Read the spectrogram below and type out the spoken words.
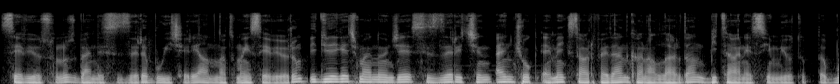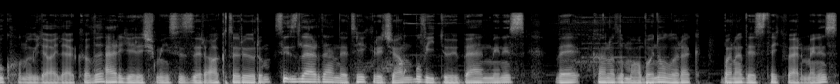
seviyorsunuz. Ben de sizlere bu içeriği anlatmayı seviyorum. Videoya geçmeden önce sizler için en çok emek sarf eden kanallardan bir tanesiyim YouTube'da bu konuyla alakalı. Her gelişmeyi sizlere aktarıyorum. Sizlerden de tek ricam bu videoyu beğenmeniz ve kanalıma abone olarak bana destek vermeniz.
